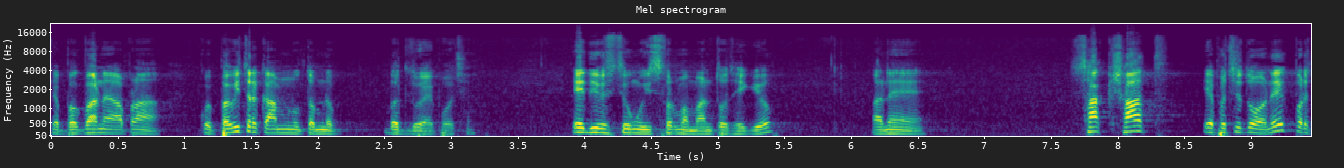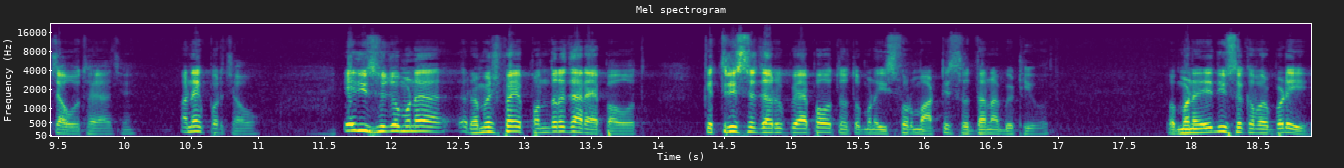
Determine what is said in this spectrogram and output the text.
કે ભગવાને આપણા કોઈ પવિત્ર કામનું તમને બદલો આપ્યો છે. એ દિવસથી હું ઈશ્વરમાં માનતો થઈ ગયો. અને સાક્ષાત એ પછી તો અનેક પરચાઓ થયા છે. અનેક પરચાઓ એ દિવસે જો મને રમેશભાઈ પંદર હજાર આપ્યા હોત કે ત્રીસ હજાર રૂપિયા આપ્યા હોત તો મને ઈશ્વરમાં આટલી શ્રદ્ધા ના બેઠી હોત. પણ મને એ દિવસે ખબર પડી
